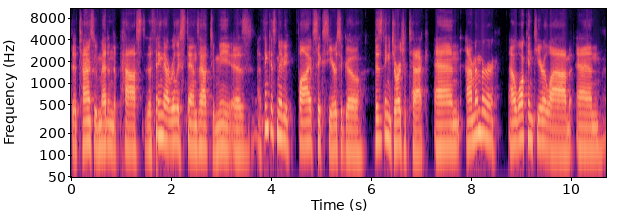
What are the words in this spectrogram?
the times we've met in the past, the thing that really stands out to me is I think it's maybe five, six years ago, visiting Georgia Tech. And I remember I walk into your lab and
